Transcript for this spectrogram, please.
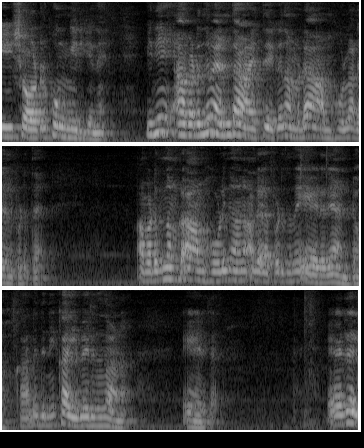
ഈ ഷോൾഡർ പൊങ്ങിയിരിക്കുന്നത് ഇനി അവിടെ നിന്ന് വേണം താഴത്തേക്ക് നമ്മുടെ ആം ഹോൾ അടയാളപ്പെടുത്താൻ. അവിടെ നിന്ന് നമ്മുടെ ആം ഹോൾ ഞാൻ അടയാളപ്പെടുത്തുന്നത് ഏഴരയാണ് കേട്ടോ കാരണം ഇതിന് കൈ വരുന്നതാണ് ഏഴര. ഏഴര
